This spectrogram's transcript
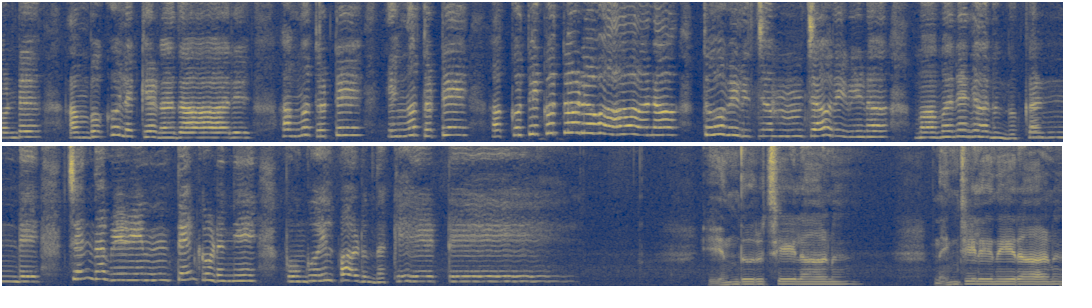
കൊണ്ട് അമ്പു കുലയ്ക്കണതാര്? അങ്ങു തൊട്ടേ ഇങ്ങു തൊട്ടേ അക്കുത്തി കുത്തൊടുവാന തൂവെളിച്ചം ചാറി വീണ മാമനെ ഞാനൊന്നു കണ്ടേ. ചെന്തമിഴിൻ തേൻ കുടഞ്ഞേ പൂങ്കുയിൽ പാടുന്ന കേട്ടേ. എന്തൊരു ചേലാണ് നെഞ്ചിലെ നേരാണ്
